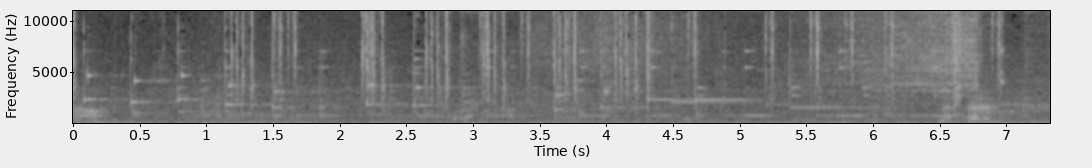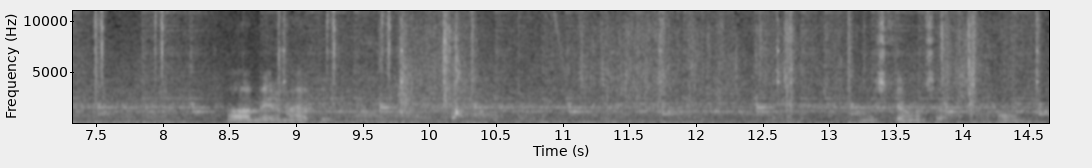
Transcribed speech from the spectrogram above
Wow. Can I pet him? Oh, I made him happy. Guy wants a home.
